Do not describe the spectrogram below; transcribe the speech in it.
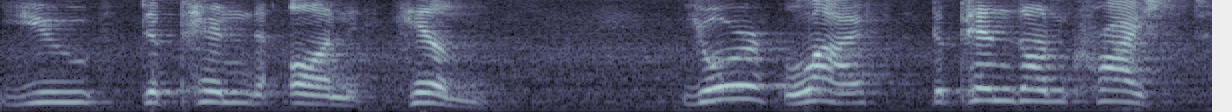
you depend on him. Your life depends on Christ.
